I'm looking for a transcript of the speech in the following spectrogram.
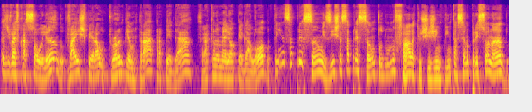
A gente vai ficar só olhando? Vai esperar o Trump entrar para pegar? Será que não é melhor pegar logo? Tem essa pressão, existe essa pressão. Todo mundo fala que o Xi Jinping está sendo pressionado.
